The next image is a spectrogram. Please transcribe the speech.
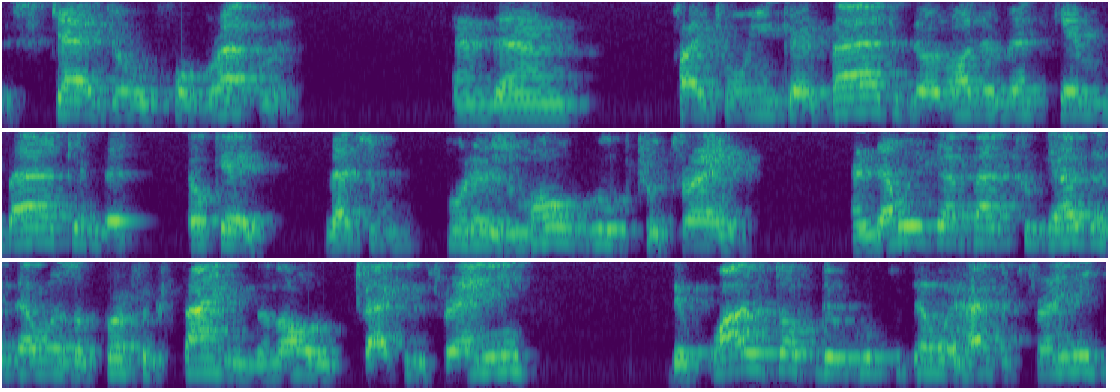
scheduled for grappling. And then Fight Win came back, the another event came back, and then, okay, let's put a small group to train. And then we got back together, and that was a perfect timing, you know, back in training. The quality of the group that we have training,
